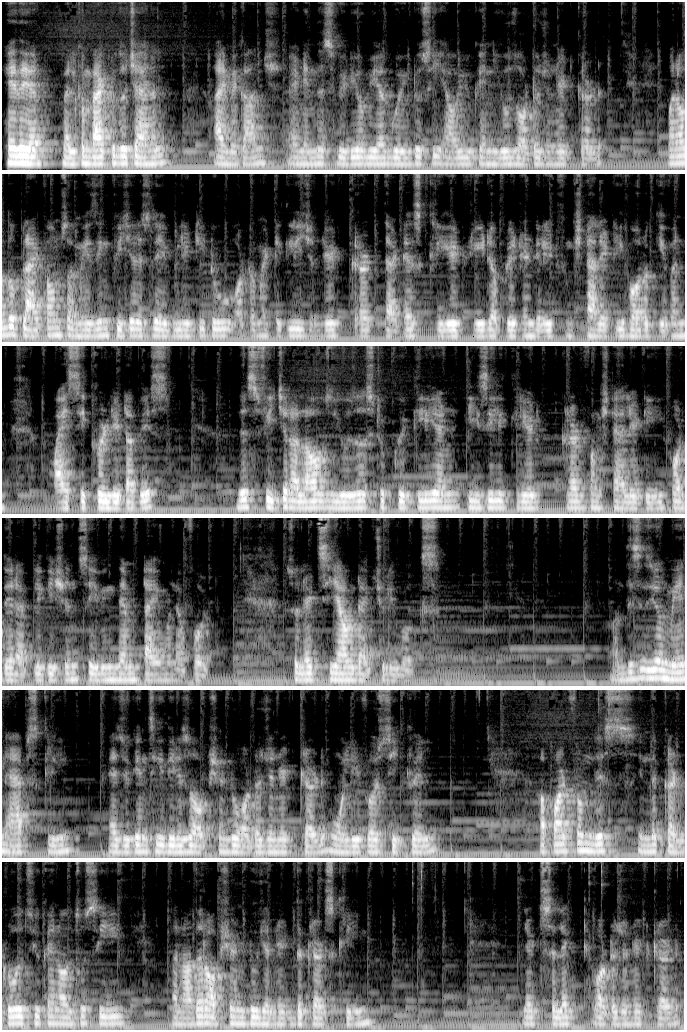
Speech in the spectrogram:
Hey there, welcome back to the channel. I'm Ekansh and in this video we are going to see how you can use auto-generate CRUD. One of the platform's amazing features is the ability to automatically generate CRUD that is create, read, update and delete functionality for a given MySQL database. This feature allows users to quickly and easily create CRUD functionality for their application saving them time and effort. So let's see how it actually works. Uh, this is your main app screen as you can see there is an option to auto generate CRUD only for SQL. Apart from this in the controls you can also see another option to generate the CRUD screen. Let's select auto generate CRUD.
